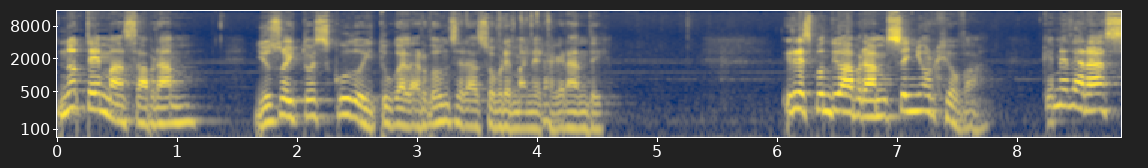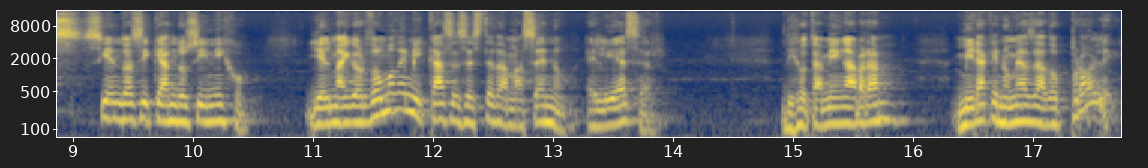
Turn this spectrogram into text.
No temas, Abraham, yo soy tu escudo y tu galardón será sobremanera grande. Y respondió Abraham, Señor Jehová, ¿qué me darás siendo así que ando sin hijo? Y el mayordomo de mi casa es este Damaseno, Eliezer. Dijo también Abraham, mira que no me has dado prole,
